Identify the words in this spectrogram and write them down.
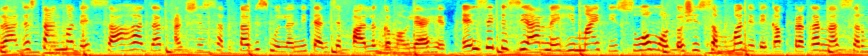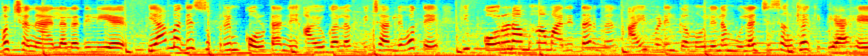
राजस्थानमध्ये सहा हजार आठशे सत्तावीस मुलांनी त्यांचे पालक गमावले आहेत. एनसीपीसीआरने ही माहिती सुवमोटोशी संबंधित एका प्रकरणात सर्वोच्च न्यायालयाला दिली आहे. यामध्ये सुप्रीम कोर्टाने आयोगाला विचारले होते की कोरोना महामारी दरम्यान आई वडील गमावलेल्या मुलांची संख्या किती आहे?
